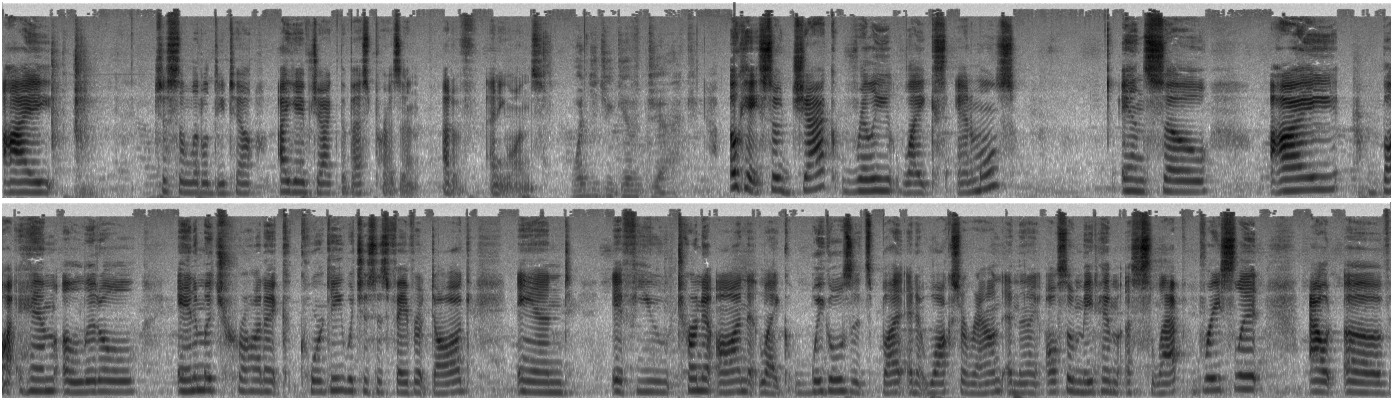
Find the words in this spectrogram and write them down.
I, just a little detail, I gave Jack the best present out of anyone's. What did you give Jack? Okay, so Jack really likes animals. And so I bought him a little animatronic corgi, which is his favorite dog. And if you turn it on, it like wiggles its butt and it walks around. And then I also made him a slap bracelet out of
